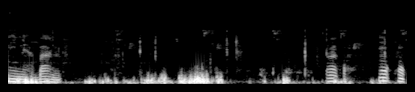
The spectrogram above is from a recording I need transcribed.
นี่เนี่ยบ้าน แล้วก็หกหก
